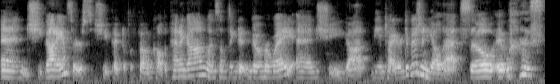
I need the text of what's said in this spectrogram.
And she got answers. She picked up the phone, called the Pentagon when something didn't go her way, and she got the entire division yelled at. So it was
